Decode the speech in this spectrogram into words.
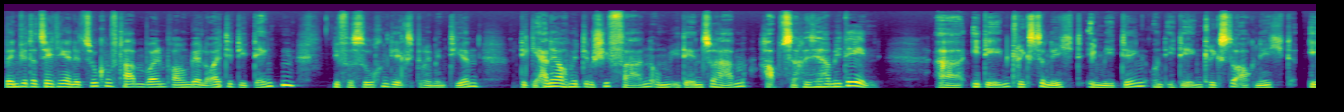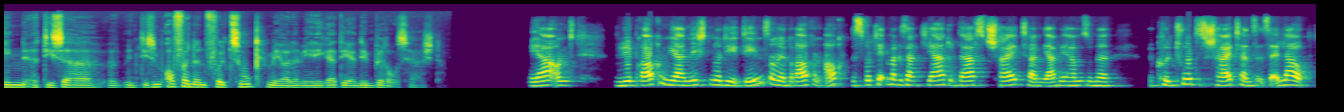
Wenn wir tatsächlich eine Zukunft haben wollen, brauchen wir Leute, die denken, die versuchen, die experimentieren, die gerne auch mit dem Schiff fahren, um Ideen zu haben. Hauptsache, sie haben Ideen. Äh, Ideen kriegst du nicht im Meeting und Ideen kriegst du auch nicht in, dieser, in diesem offenen Vollzug mehr oder weniger, der in den Büros herrscht. Ja, und wir brauchen ja nicht nur die Ideen, sondern wir brauchen auch, es wird ja immer gesagt, ja, du darfst scheitern. Ja, wir haben so eine Kultur des Scheiterns ist erlaubt.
